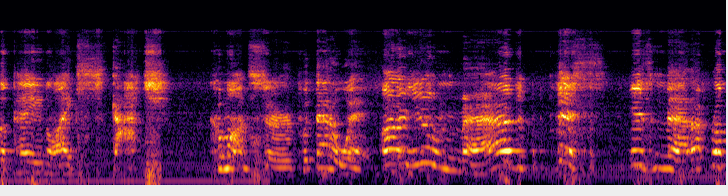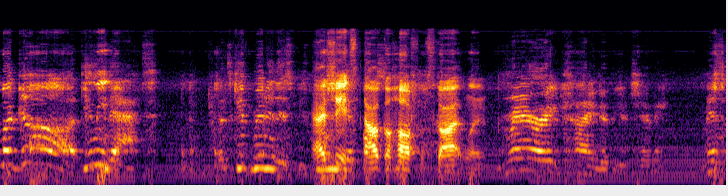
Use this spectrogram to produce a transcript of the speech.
the pain like scotch. Come on, sir, put that away. Are you mad? This is manna from the god. Give me that. Let's get rid of this before Actually, we it's get busted. alcohol from Scotland. Very kind of you, Jimmy. Miss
